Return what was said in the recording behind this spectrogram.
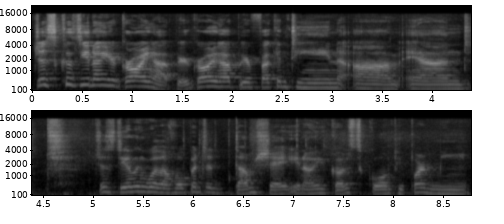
just because you know you're growing up. You're growing up you're fucking teen um and just dealing with a whole bunch of dumb shit you know? You go to school and people are mean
